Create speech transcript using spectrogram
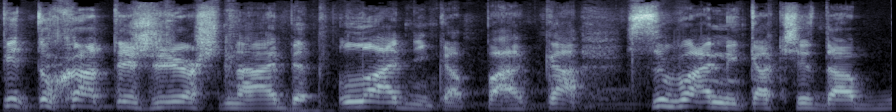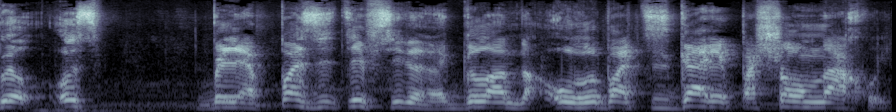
Петуха ты жрешь на обед. Ладненько, пока. С вами, как всегда, был Бля, позитив вселенная. Главное, улыбайтесь. Гарри пошел нахуй.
